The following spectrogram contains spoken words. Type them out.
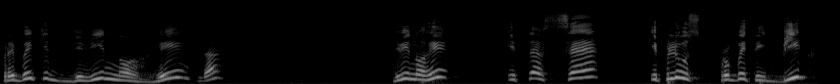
прибиті дві ноги, да? дві ноги, і це все, і плюс пробитий бік,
